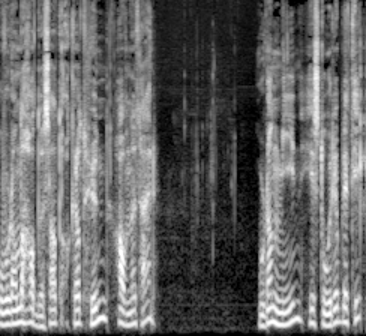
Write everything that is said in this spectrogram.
og hvordan det hadde seg at akkurat hun havnet her. Hvordan min historie ble til.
